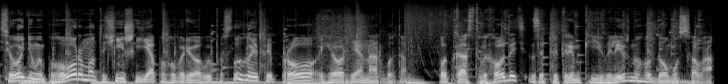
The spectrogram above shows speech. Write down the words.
Сьогодні ми поговоримо, точніше, я поговорю, а ви послухаєте про Георгія Нарбута. Подкаст виходить за підтримки ювелірного дому села.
